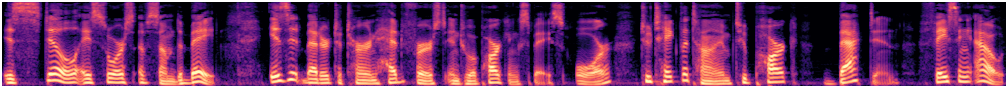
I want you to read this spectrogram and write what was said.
is still a source of some debate. Is it better to turn headfirst into a parking space or to take the time to park backed in, facing out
